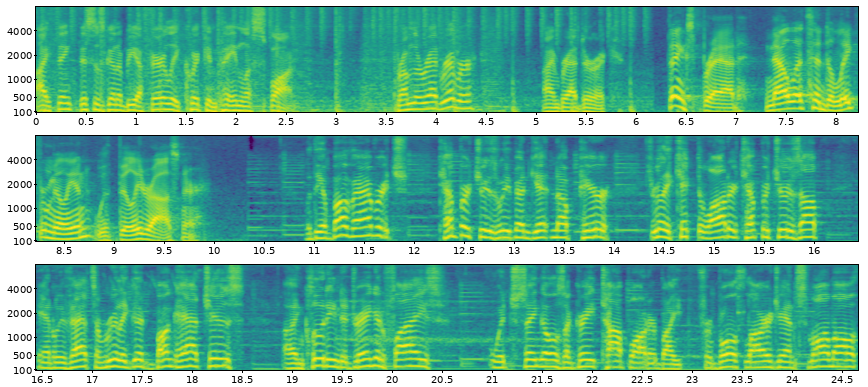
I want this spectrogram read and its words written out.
I think this is gonna be a fairly quick and painless spawn. From the Red River, I'm Brad Durick. Thanks, Brad. Now let's head to Lake Vermilion with Billy Rosner. With the above average temperatures we've been getting up here, it's really kicked the water temperatures up, and we've had some really good bug hatches, uh, including the dragonflies, which singles a great topwater bite for both large and smallmouth.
